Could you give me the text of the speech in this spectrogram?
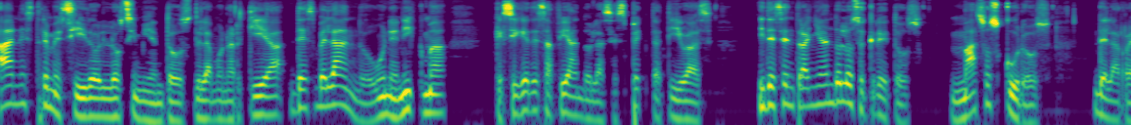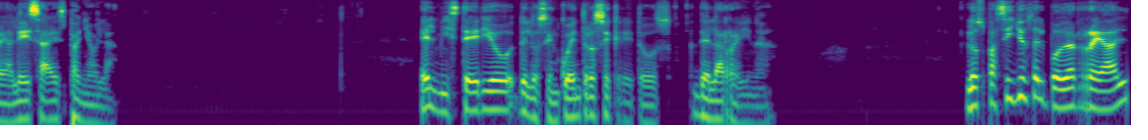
han estremecido los cimientos de la monarquía, desvelando un enigma que sigue desafiando las expectativas y desentrañando los secretos más oscuros de la realeza española. El misterio de los encuentros secretos de la reina. Los pasillos del poder real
